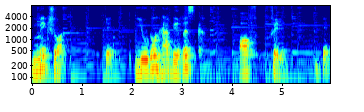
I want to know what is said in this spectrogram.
make sure okay, you don't have the risk of failing? Okay.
